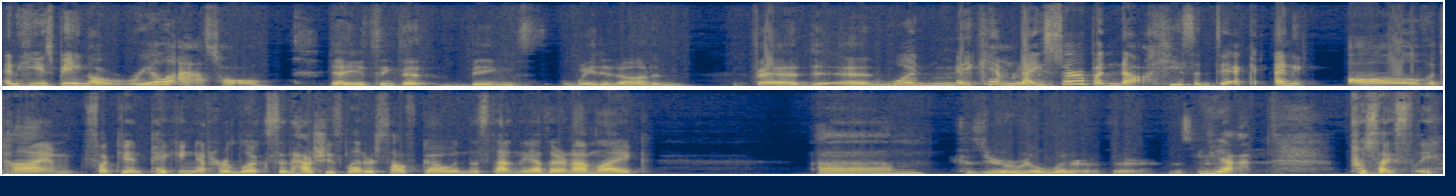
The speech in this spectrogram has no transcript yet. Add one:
And he's being a real asshole. Yeah, you'd think that being waited on and fed and would make him Right. nicer, but no, he's a dick. And all the time fucking picking at her looks and how she's let herself go and this, that, and the other. And I'm like, um, because you're a real winner up there, Mister. yeah, precisely.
